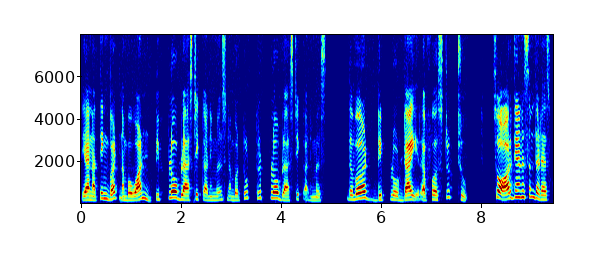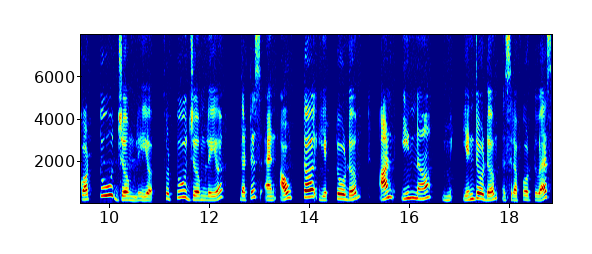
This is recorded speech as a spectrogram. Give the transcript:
They are nothing but number one diploblastic animals, number two triploblastic animals. The word diplo di refers to two. So organism that has got two germ layer. So two germ layer that is an outer ectoderm and inner endoderm is referred to as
